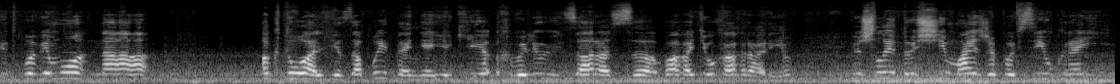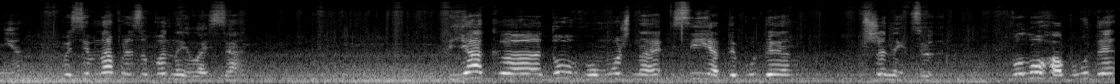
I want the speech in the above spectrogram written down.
відповімо на актуальні запитання, які хвилюють зараз багатьох аграріїв. Пішли дощі майже по всій Україні. Посівна призупинилася. Як е, довго можна сіяти буде пшеницю? Волога буде,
